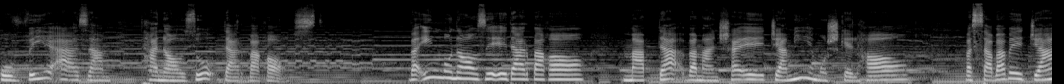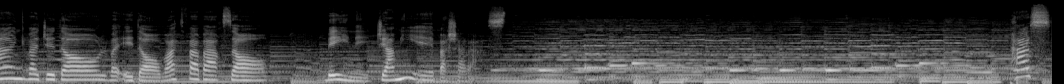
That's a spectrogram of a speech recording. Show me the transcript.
قوه اعظم تنازع در بقاست. و این منازعه در بقا مبدع و منشأ جمیع مشکلها و سبب جنگ و جدال و اداوت و بغضا بین جمیع بشر است. پس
